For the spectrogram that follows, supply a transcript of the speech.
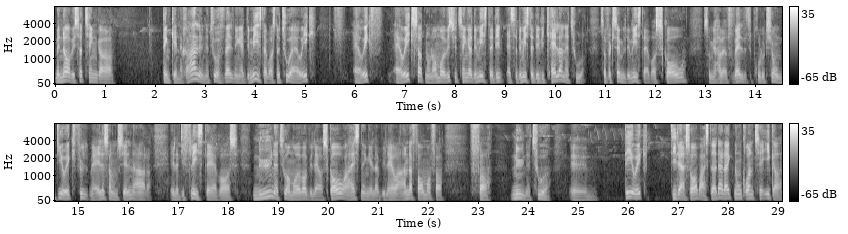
Men når vi så tænker den generelle naturforvaltning, at det meste af vores natur er jo ikke, er jo ikke er jo ikke sådan nogle områder. Hvis vi tænker, at det meste af det, altså det meste af det, vi kalder natur, så for eksempel det meste af vores skove, som jo har været forvaltet til produktion, de er jo ikke fyldt med alle sådan nogle sjældne arter. Eller de fleste af vores nye naturområder, hvor vi laver skovrejsning, eller vi laver andre former for, for ny natur. Øh, det er jo ikke de der sårbare steder. Der er der ikke nogen grund til ikke at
